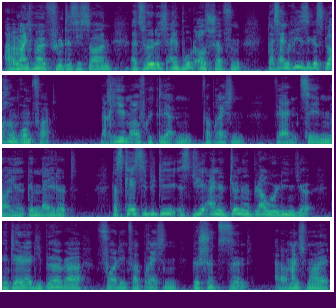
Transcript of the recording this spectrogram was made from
Aber manchmal fühlt es sich so an, als würde ich ein Boot ausschöpfen, das ein riesiges Loch im Rumpf hat. Nach jedem aufgeklärten Verbrechen werden zehn neue gemeldet. Das KCPD ist wie eine dünne blaue Linie, hinter der die Bürger vor den Verbrechen geschützt sind. Aber manchmal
